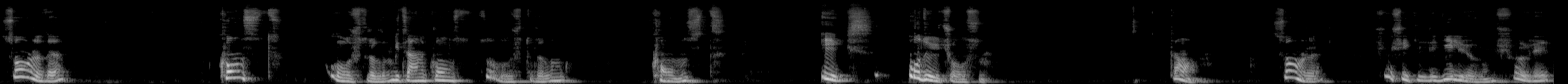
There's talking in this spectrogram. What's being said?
Sonra da const oluşturalım. Bir tane const oluşturalım. Const x o da 3 olsun. Tamam. Sonra şu şekilde geliyorum. Şöyle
